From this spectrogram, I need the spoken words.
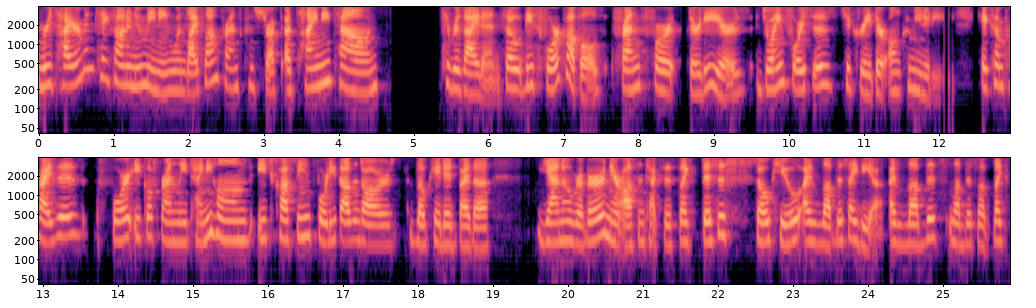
retirement takes on a new meaning when lifelong friends construct a tiny town to reside in. So, these four couples, friends for 30 years, join forces to create their own community. It comprises four eco friendly tiny homes, each costing $40,000, located by the Llano River near Austin, Texas. Like this is so cute. I love this idea. I love this, love this, love like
